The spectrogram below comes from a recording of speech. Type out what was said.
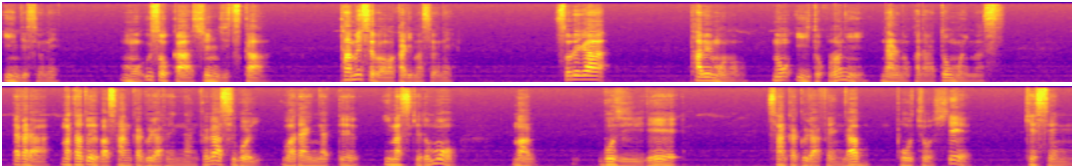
いいんですよね。もう嘘か真実か試せば分かりますよね。それが食べ物のいいところになるのかなと思います。だから、まあ、例えば酸化グラフェンなんかがすごい話題になっていますけども、まあ、5時で酸化グラフェンが膨張して血栓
